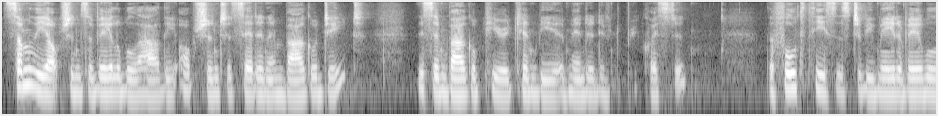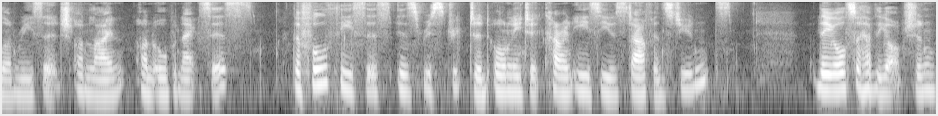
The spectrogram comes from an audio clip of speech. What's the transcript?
Some of the options available are the option to set an embargo date. This embargo period can be amended if requested the full thesis to be made available on research online on open access. The full thesis is restricted only to current ECU staff and students. They also have the option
